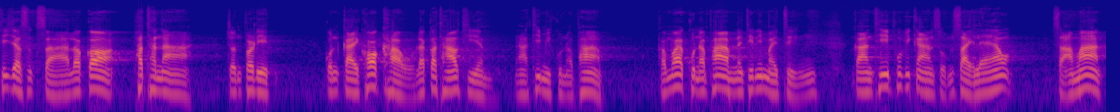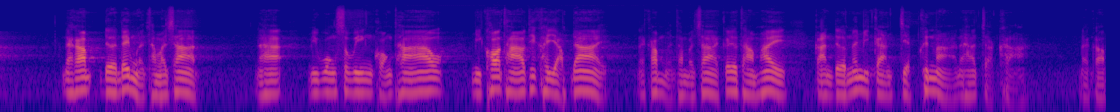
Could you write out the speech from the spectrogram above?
ที่จะศึกษาแล้วก็พัฒนาจนผลิตกลไกข้อเข่าและก็เท้าเทียม นะที่มีคุณภาพคำว่าคุณภาพในที่นี้หมายถึง การที่ผู้พิการสวมใส่แล้ว สามารถนะครับเดินได้เหมือนธรรมชาตินะฮะมีวงสวิงของเท้า มีข้อเท้าที่ขยับได้นะครับเหมือนธรรมชาติก็จะทำให้การเดินไม่มีการเจ็บขึ้นมานะฮะจากขานะครับ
